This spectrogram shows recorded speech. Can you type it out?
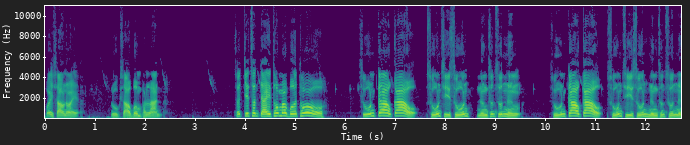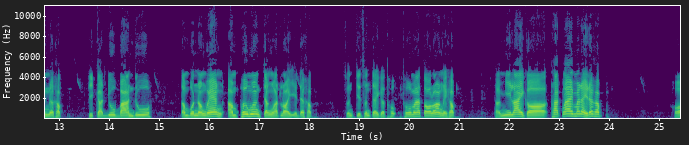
ควายสาวหน่อย ลูกสาวเบิ่มพันล้านสนใจสนใจโทรมาเบอร์โทร0 9 9 0 4 0 1 0 0 1 0 9 9 0 4 0 1 0 0 1 นะครับพิกัดอยู่บ้านดูตำบลหนองแวงอำเภอเมืองจังหวัดร้อยเอ็ดนะครับ สนจิตสนใจก็โทรโทรมาต่อรองเลยครับ ถ้ามีไล่ก็ทักไล่มาได้นะครับ ขอ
